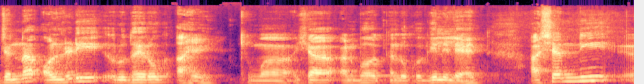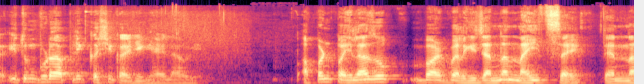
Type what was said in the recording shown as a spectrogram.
ज्यांना ऑलरेडी हृदयरोग आहे किंवा ह्या अनुभवातनं लोक गेलेले आहेत अशांनी इथून पुढं आपली कशी काळजी घ्यायला हवी? आपण पहिला जो पाठ पाहिला की ज्यांना नाहीच आहे त्यांना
